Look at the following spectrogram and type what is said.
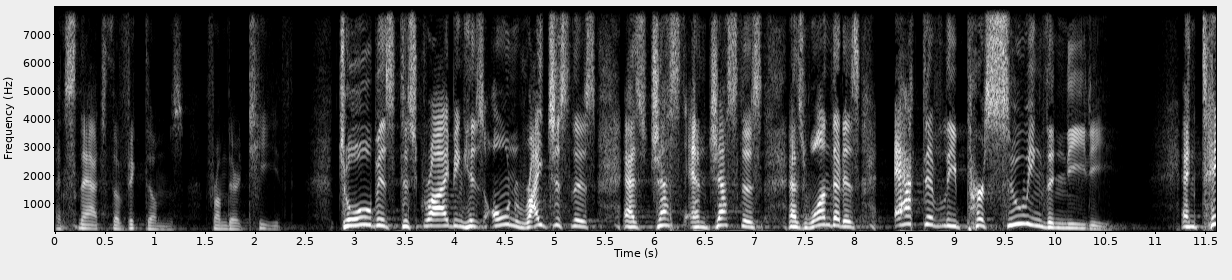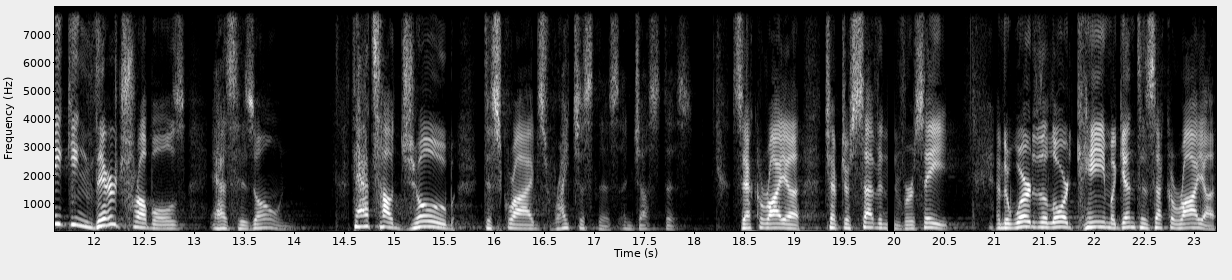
and snatched the victims from their teeth. Job is describing his own righteousness as just and justice as one that is actively pursuing the needy and taking their troubles as his own. That's how Job describes righteousness and justice. Zechariah chapter 7, verse 8. And the word of the Lord came again to Zechariah.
